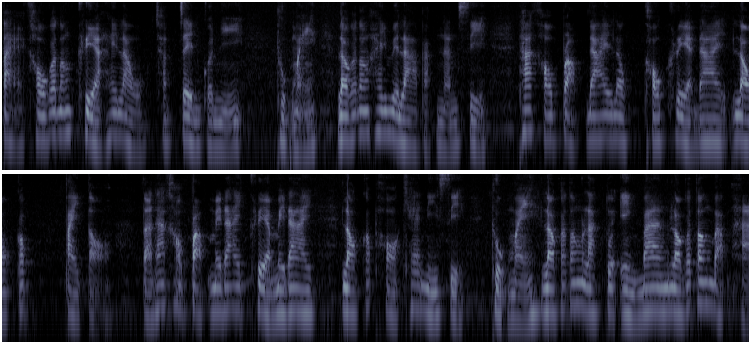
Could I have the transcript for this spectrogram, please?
แต่เขาก็ต้องเคลียร์ให้เราชัดเจนกว่านี้ถูกไหม เราก็ต้องให้เวลาแบบนั้นสิ ถ้าเขาปรับได้เราเขาเคลียร์ได้เราก็ไปต่อ แต่ถ้าเขาปรับไม่ได้เคลียร์ไม่ได้ เราก็พอแค่นี้สิ ถูกไหม เราก็ต้องรักตัวเองบ้าง เราก็ต้องแบบหา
